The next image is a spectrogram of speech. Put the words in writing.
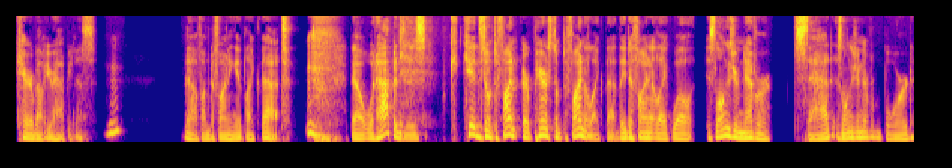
care about your happiness Mhm. now if i'm defining it like that now what happens is k- kids don't define or parents don't define it like that they define it like well as long as you're never sad as long as you're never bored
